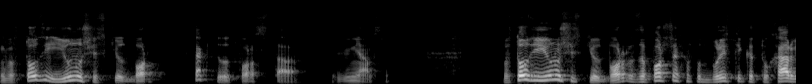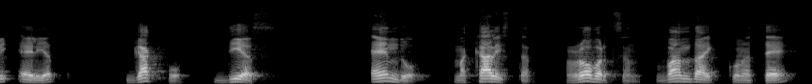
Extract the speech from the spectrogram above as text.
в този юношески отбор, чакайте да отворя състава, извинявам се. В този юношески отбор започнаха футболисти като Харви Елият, Гакпо, Диас, Ендо, Макалистър, Робъртсън, Ван Дайк, Конате,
